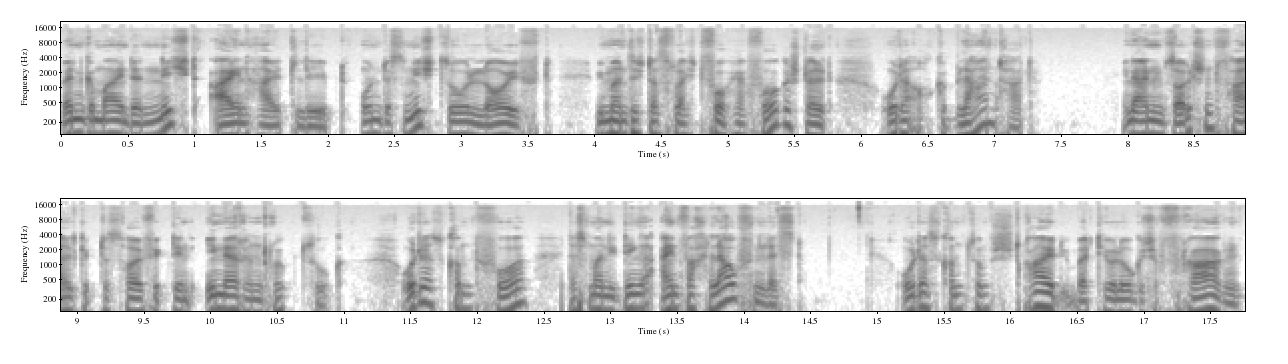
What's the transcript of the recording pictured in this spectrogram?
wenn Gemeinde nicht Einheit lebt und es nicht so läuft, wie man sich das vielleicht vorher vorgestellt oder auch geplant hat. In einem solchen Fall gibt es häufig den inneren Rückzug. Oder es kommt vor, dass man die Dinge einfach laufen lässt. Oder es kommt zum Streit über theologische Fragen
